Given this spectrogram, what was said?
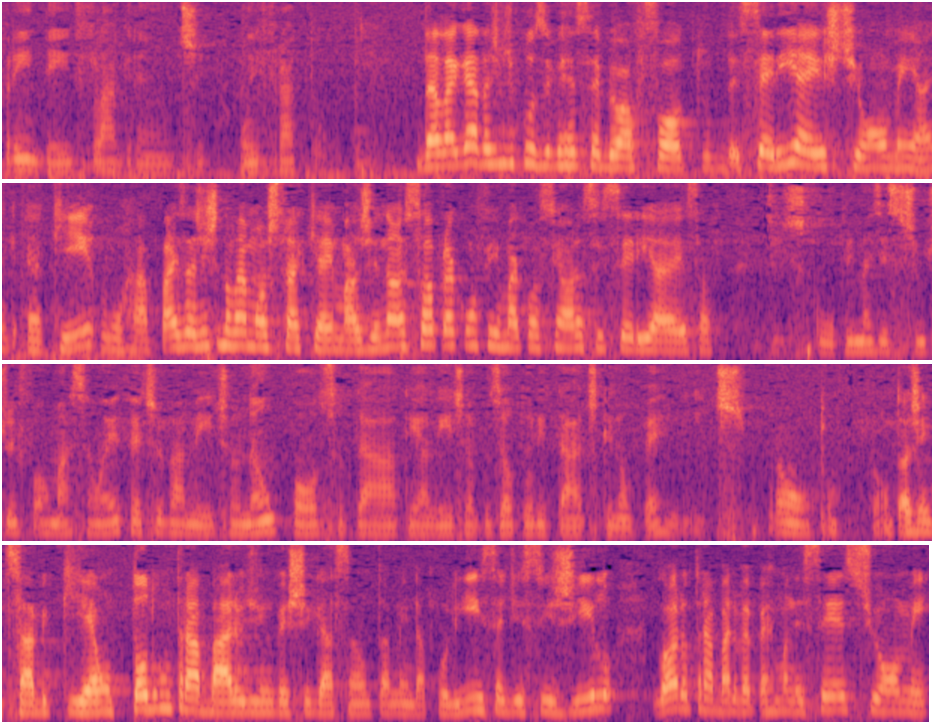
prender em flagrante o infrator. Delegada, a gente inclusive recebeu a foto, seria este homem aqui, o rapaz. A gente não vai mostrar aqui a imagem, não, é só para confirmar com a senhora se seria essa, Desculpe, mas esse tipo de informação efetivamente eu não posso dar, tem a lei de abuso de autoridade que não permite. Pronto, pronto. A gente sabe que é um, todo um trabalho de investigação também da polícia, de sigilo. Agora o trabalho vai permanecer, esse homem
